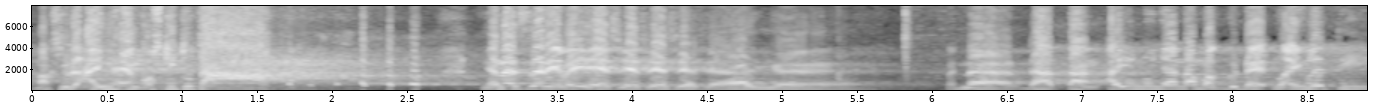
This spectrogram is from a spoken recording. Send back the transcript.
Maksudnya aing hayang kos gitu tak nyana seri yes yes yes yes benar datang. Aing nu nyana mah gede nu aing leti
